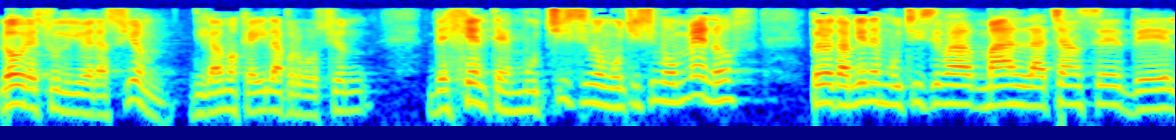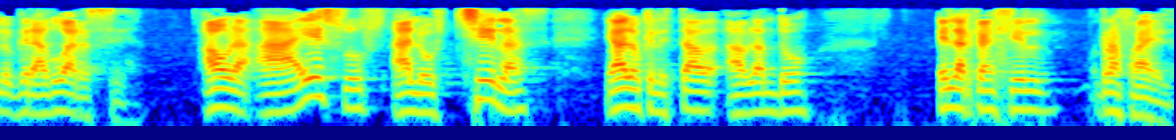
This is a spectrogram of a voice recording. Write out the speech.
logre su liberación. Digamos que ahí la proporción de gente es muchísimo, muchísimo menos, pero también es muchísima más la chance de graduarse. Ahora, a esos, a los chelas, es a lo que le está hablando el arcángel Rafael.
